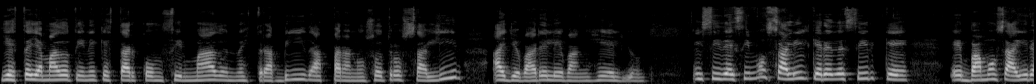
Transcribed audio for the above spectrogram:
y este llamado tiene que estar confirmado en nuestras vidas para nosotros salir a llevar el Evangelio. Y si decimos salir, quiere decir que eh, vamos a ir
